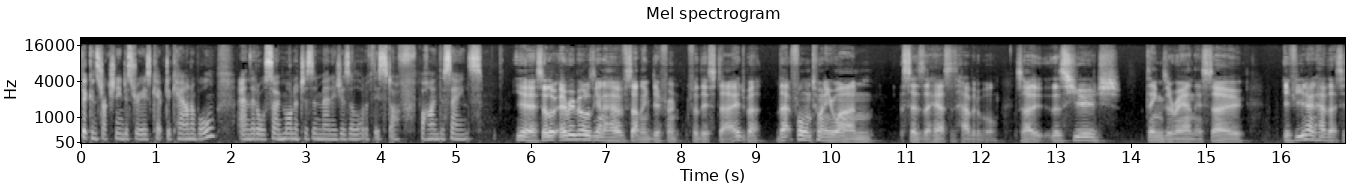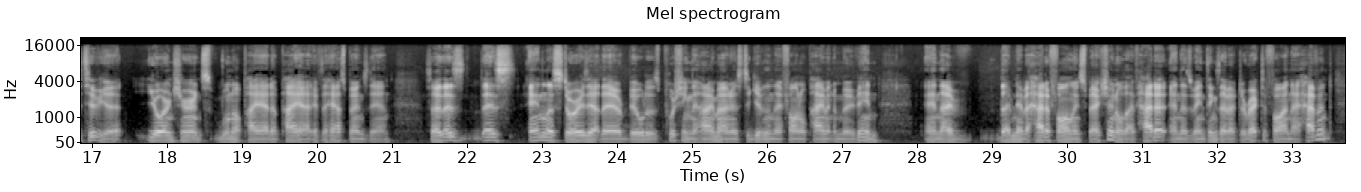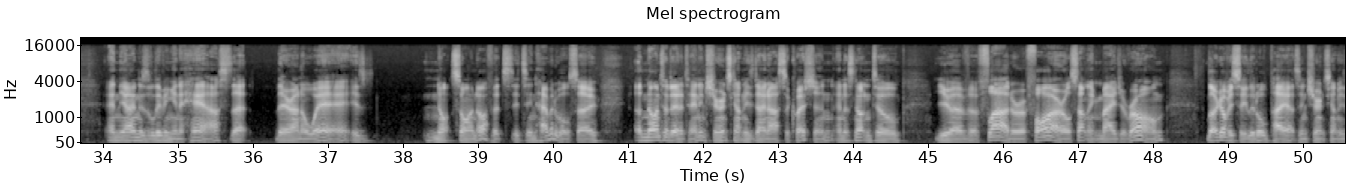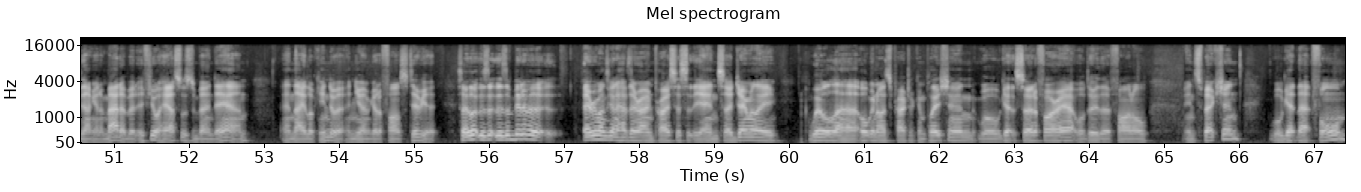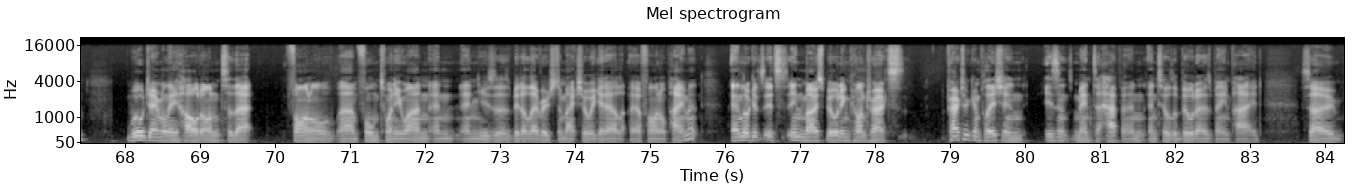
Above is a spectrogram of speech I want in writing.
the construction industry is kept accountable, and that also monitors and manages a lot of this stuff behind the scenes. Yeah, so look, every builder's going to have something different for this stage, but that Form 21 says the house is habitable. So there's huge things around this. So if you don't have that certificate, your insurance will not pay out a payout if the house burns down. So there's there's endless stories out there of builders pushing the homeowners to give them their final payment and move in, and they've they've never had a final inspection or they've had it and there's been things they've had to rectify and they haven't and the owners are living in a house that they're unaware is not signed off. It's it's inhabitable. So, uh, nine times out of ten, insurance companies don't ask the question, and it's not until you have a flood or a fire or something major wrong. Like obviously, little payouts, insurance companies aren't going to matter. But if your house was to burn down, and they look into it, and you haven't got a final certificate, so look, there's a, there's a bit of a everyone's going to have their own process at the end. So generally, We'll uh, organise practical completion. We'll get the certifier out. We'll do the final inspection. We'll get that form. We'll generally hold on to that final um, Form 21 and, and use it as a bit of leverage to make sure we get our, our final payment. And look, it's, it's in most building contracts, practical completion isn't meant to happen until the builder has been paid. So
